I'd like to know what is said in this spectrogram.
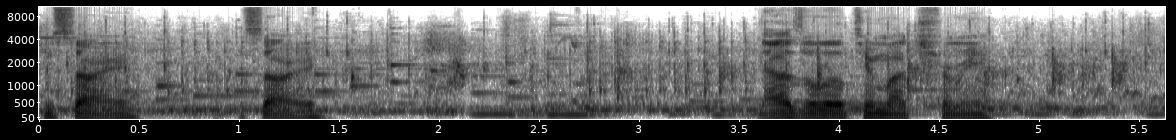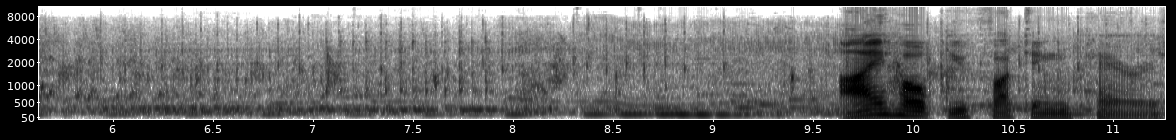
I'm sorry. Sorry. That was a little too much for me. I hope you fucking perish.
